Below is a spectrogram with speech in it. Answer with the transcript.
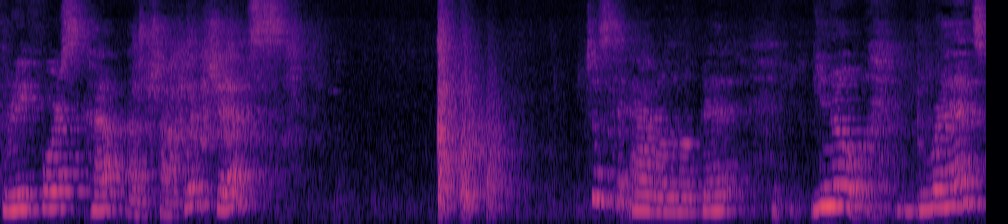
3 fourths cup of chocolate chips. Just to add a little bit. You know, breads,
